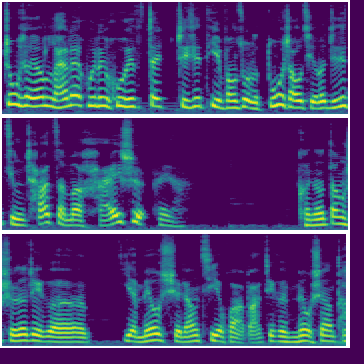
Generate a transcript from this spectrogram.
周向阳来来回来回在这些地方做了多少起了？这些警察怎么还是……哎呀，可能当时的这个也没有血量计划吧？这个没有摄像头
